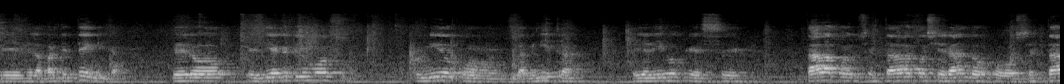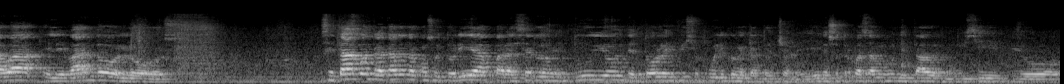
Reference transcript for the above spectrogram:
de la parte técnica, pero el día que estuvimos reunidos con la ministra, ella dijo que se estaba, se estaba considerando o se estaba elevando los... Se estaba contratando una consultoría para hacer los estudios de todos los edificios públicos en el Cantón Chone y nosotros pasamos un listado del municipio,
